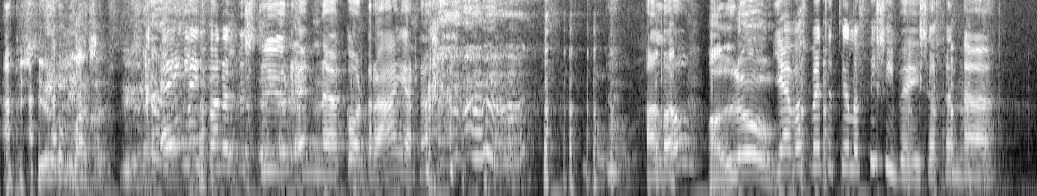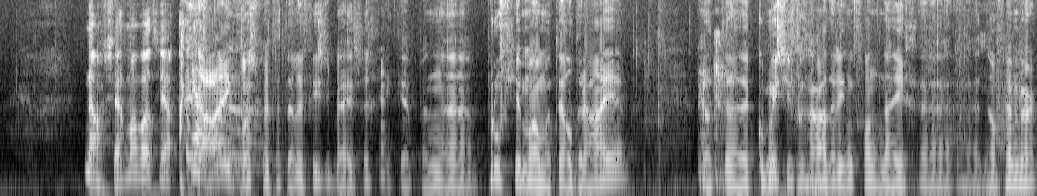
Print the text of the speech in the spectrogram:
Het bestuur komt langs. Eén lid van het bestuur en eh Cor Draaier. Hallo? Hallo! Jij was met de televisie bezig. En, eh, Nou, zeg maar wat, ja. Ja. ik was met de televisie bezig. Ik heb een eh, proefje momenteel draaien. Dat de commissievergadering van 9 eh, november.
